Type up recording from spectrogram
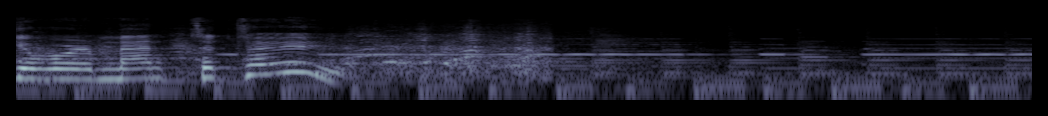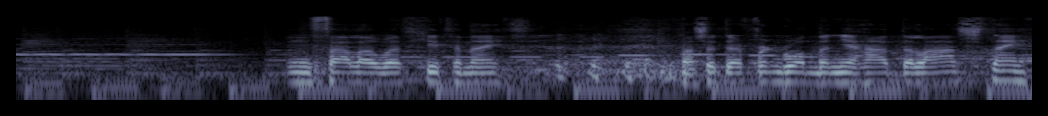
you were meant to do. Fella with you tonight. That's a different one than you had the last night.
